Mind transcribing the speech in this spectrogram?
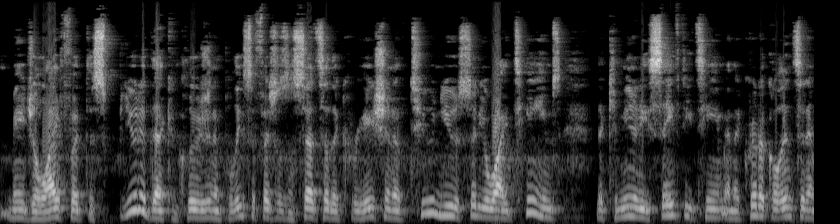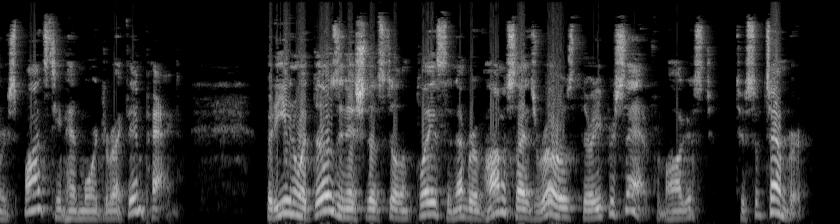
Major Lightfoot disputed that conclusion, and police officials instead said the creation of two new citywide teams, the Community Safety Team and the Critical Incident Response Team, had more direct impact. But even with those initiatives still in place, the number of homicides rose 30% from August to September.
